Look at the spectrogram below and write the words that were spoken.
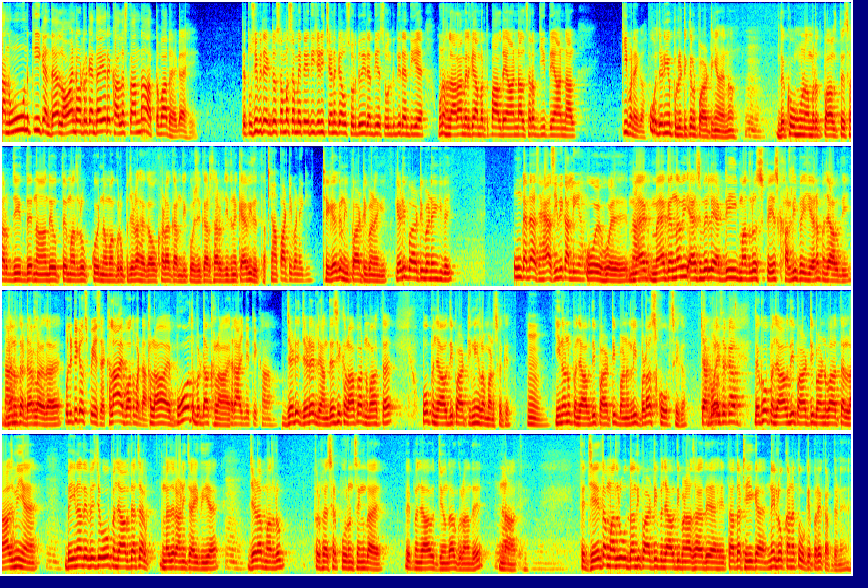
ਕਾਨੂੰਨ ਕੀ ਕਹਿੰਦਾ law and order ਕਹਿੰਦਾ ਯਾਰ ਇਹ ਖਾਲਿਸਤਾਨ ਨਾ ਅੱਤਵਾਦ ਹੈਗਾ ਇਹ। ਤੇ ਤੁਸੀਂ ਵੀ ਦੇਖਦੇ ਹੋ ਸਮੇਂ ਸਮੇਂ ਤੇ ਇਹਦੀ ਜਿਹੜੀ ਚਿਣਗ ਹੈ ਉਹ ਸੁਲਗਦੀ ਰਹਿੰਦੀ ਹੈ ਸੁਲਗਦੀ ਰਹਿੰਦੀ ਹੈ। ਹੁਣ ਹਲਾਰਾ ਮਿਲ ਗਿਆ ਅਮਰਤਪਾਲ ਦੇ ਆਣ ਨਾਲ ਸਰਬਜੀਤ ਦੇ ਆਣ ਨਾਲ। ਕੀ ਬਣੇਗਾ? ਉਹ ਜਿਹੜੀਆਂ ਪੋਲੀਟੀਕਲ ਪਾਰਟੀਆਂ ਹੈ ਨਾ ਦੇਖੋ ਹੁਣ ਅਮਰਤਪਾਲ ਤੇ ਸਰਬਜੀਤ ਦੇ ਨਾਂ ਦੇ ਉੱਤੇ ਮਤਲਬ ਕੋਈ ਨਵਾਂ ਗਰੁੱਪ ਜਿਹੜਾ ਹੈਗਾ ਉਹ ਖੜਾ ਕਰਨ ਦੀ ਕੋਸ਼ਿਸ਼ ਕਰ ਸਰਬਜੀਤ ਨੇ ਕਹਿ ਵੀ ਦਿੱਤਾ। ਹਾਂ ਪਾਰਟੀ ਬਣੇਗੀ। ਠੀਕ ਹੈ ਕਿ ਨਹੀਂ? ਪਾਰਟੀ ਬਣੇਗੀ। ਕਿਹੜੀ ਪਾਰਟੀ ਬਣੇਗੀ ਬਈ? ਉਹ ਕਹਿੰਦਾ ਅਸੀਂ ਹੈ ਅਸੀਂ ਵੀ ਕਾਲੀ ਆ ਓਏ ਹੋਏ ਮੈਂ ਮੈਂ ਕਹਿੰਦਾ ਵੀ ਇਸ ਵੇਲੇ ਐਡੀ ਮਤਲਬ ਸਪੇਸ ਖਾਲੀ ਪਈ ਹੈ ਨਾ ਪੰਜਾਬ ਦੀ। ਮੈਨੂੰ ਤਾਂ ਡਰ ਲੱਗਦਾ ਹੈ। ਪੋਲੀਟੀਕਲ ਸਪੇਸ ਹੈ। ਖਲਾ ਹੈ ਬਹੁਤ ਵੱਡਾ। ਖਲਾ ਹੈ ਬਹੁਤ ਵੱਡਾ ਖਲਾ ਹੈ। ਰਾਜਨੀਤਿਕ ਹਾਂ। ਜਿਹੜੇ ਜਿਹੜੇ ਲਿਆਂਦੇ ਸੀ ਖਲਾ ਭਰਨ ਵਾਸਤੇ ਉਹ ਪੰਜਾਬ ਦੀ ਪਾਰਟੀ ਨਹੀਂ ਹਲਾ ਬਣ ਸਕੇ। ਹੂੰ। ਇਹਨਾਂ ਨੂੰ ਪੰਜਾਬ ਦੀ ਪਾਰਟੀ ਬਣਨ ਲਈ ਬੜਾ ਸਕੋਪ ਸੀਗਾ। ਚੱਕ ਵਾਲੀ ਸਰਕਾਰ। ਦੇਖੋ ਪੰਜਾਬ ਦੀ ਪਾਰਟੀ ਬਣਨ ਵਾਸਤੇ ਲਾਜ਼ਮੀ ਹੈ। ਵੀ ਇਹਨਾਂ ਦੇ ਵਿੱਚ ਉਹ ਪੰਜਾਬ ਦਾ ਝਲਕ ਨਜ਼ਰ ਆਣੀ ਚਾਹੀਦੀ ਹੈ। ਜਿਹੜਾ ਮਤਲਬ ਪ੍ਰੋਫੈਸਰ ਪੂਰਨ ਸਿੰਘ ਦਾ ਹੈ ਵੀ ਪੰਜਾਬ ਜਿਉਂਦਾ ਗੁਰਾਂ ਦੇ ਨਾਂ ਤੇ। ਤੇ। ਜੇ ਤਾਂ ਮਤਲਬ ਉਦਾਂ ਦੀ ਪਾਰਟੀ ਪੰਜਾਬ ਦੀ ਬਣਾ ਸਕਦੇ ਆ ਇਹ ਤਾਂ ਤਾਂ ਠੀਕ ਹੈ ਨਹੀਂ ਲੋਕਾਂ ਨੇ ਧੋ ਕੇ ਪਰੇ ਕਰ ਦੇਣੇ ਆ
